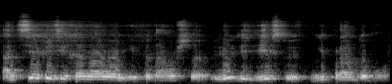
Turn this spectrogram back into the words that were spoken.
от всех этих аналогий, потому что люди действуют не продумав.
